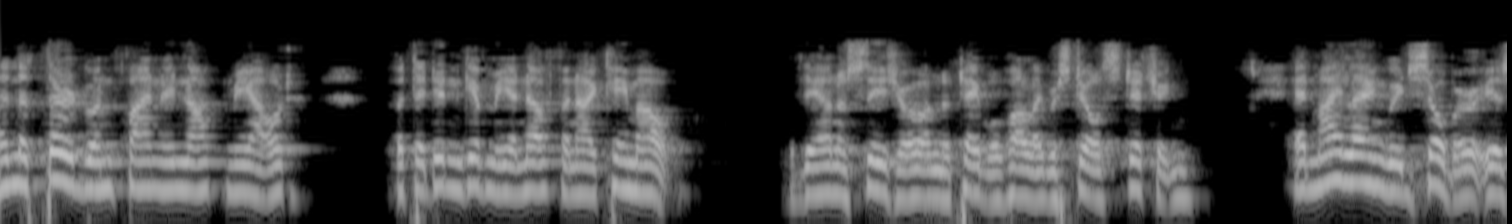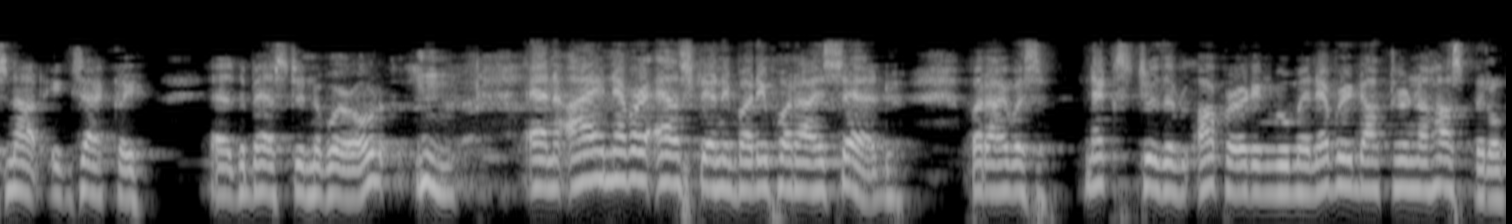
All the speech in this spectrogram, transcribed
And the third one finally knocked me out, but they didn't give me enough, and I came out with the anesthesia on the table while they were still stitching. And my language sober is not exactly uh, the best in the world. and I never asked anybody what I said, but I was next to the operating room and every doctor in the hospital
